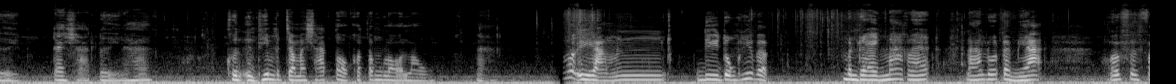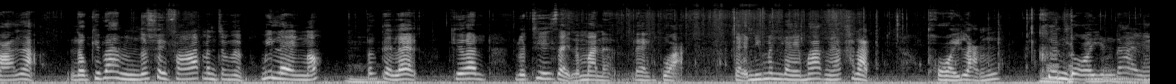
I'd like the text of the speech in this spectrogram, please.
เลย ได้ชาร์จเลยนะคะ คนอื่นที่จะมาชาร์จต่อเขาต้องรอเรานะก็อีกอย่างมันดีตรงที่แบบมันแรงมากแล้วนะรถแบบเนี้ยรถไฟฟ้าเนี่ยเราคิดว่ารถไฟฟ้ามันจะแบบไม่แรงเนาะ อืมตั้งแต่แรกคิดว่ารถที่ใส่น้ำมันอะแรงกว่า แต่อันนี้มันแรงมากนะ ขนาด ถอยหลังขึ้นดอยยังได้ไง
